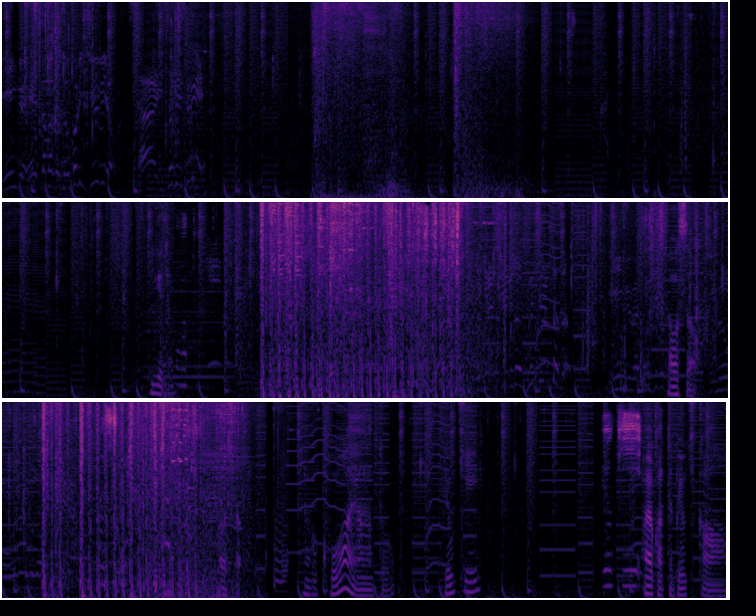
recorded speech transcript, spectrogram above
リング閉鎖まで残り10秒さあ急げ急げ逃げた。倒すわ倒した。なんか怖いあなた。病気病気。あよかった病気か。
